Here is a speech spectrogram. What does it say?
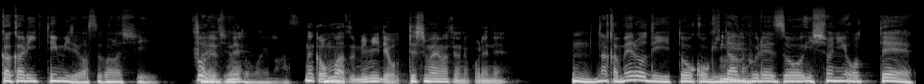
かかりって意味では素晴らしいそうですねアレンジだと。思います。なんか思わず耳で追ってしまいますよね、これね。うん、なんかメロディーとこうギターのフレーズを一緒に追って、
